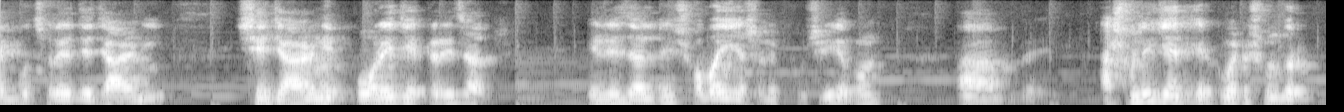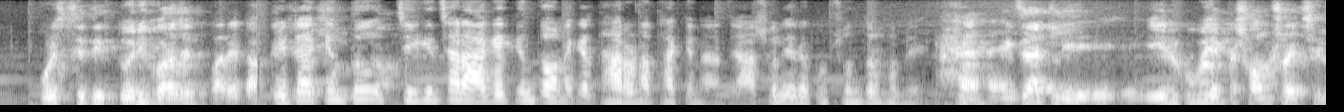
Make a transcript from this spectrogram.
এক বছরের যে জার্নি সেই জার্নির পরে যে একটা রেজাল্ট এই রেজাল্টে সবাই আসলে খুশি এবং আহ, আসলেই যে এরকম একটা সুন্দর পরিস্থিতি তৈরি করা যেতে পারে এটা কিন্তু চিকিৎসার আগে কিন্তু অনেকের ধারণা থাকে না যে আসলে এরকম সুন্দর হবে। হ্যাঁ এক্স্যাক্টলি এরকমই একটা সংশয় ছিল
